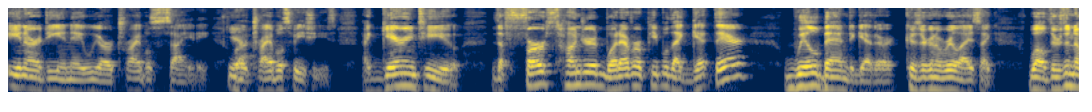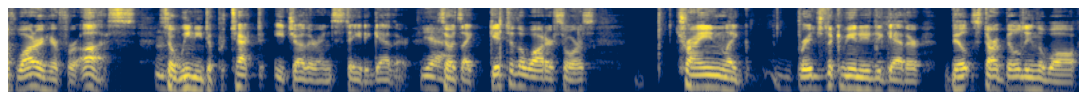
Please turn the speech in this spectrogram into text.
in our DNA. We are a tribal society. We're a tribal species. I guarantee you, the first hundred whatever people that get there will band together because they're going to realize like, well, there's enough water here for us. So we need to protect each other and stay together. Yeah. So it's like, get to the water source, try and like bridge the community together, build, start building the wall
